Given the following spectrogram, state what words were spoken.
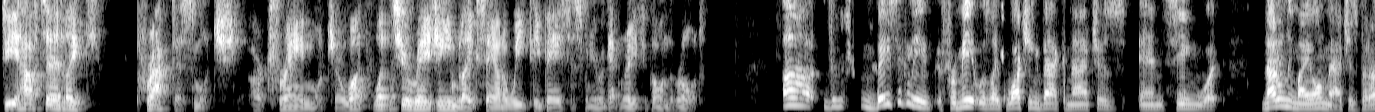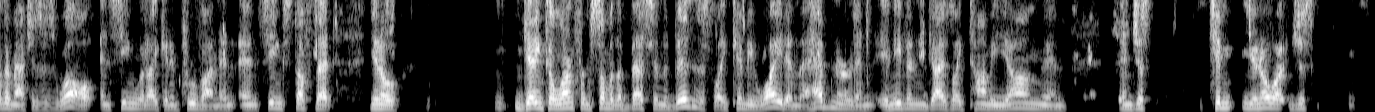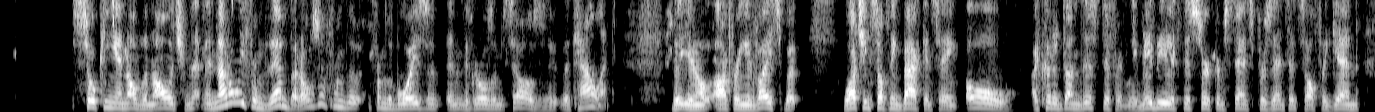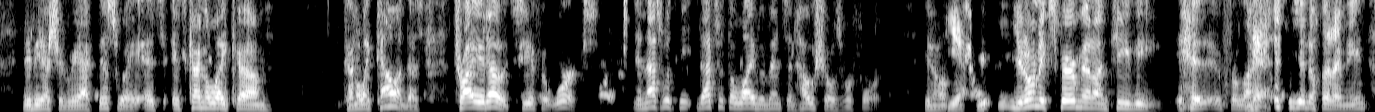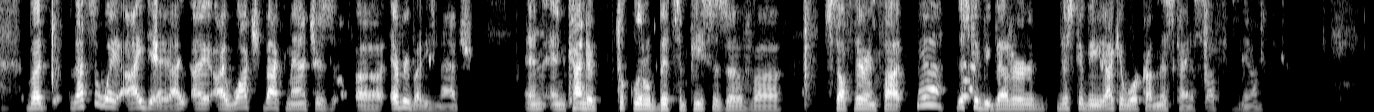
do you have to like practice much or train much? Or what what's your regime like say on a weekly basis when you were getting ready to go on the road? Uh the, basically for me it was like watching back matches and seeing what not only my own matches but other matches as well and seeing what i can improve on and, and seeing stuff that you know getting to learn from some of the best in the business like timmy white and the hebners and, and even guys like tommy young and and just tim you know what just soaking in all the knowledge from them and not only from them but also from the from the boys and the girls themselves the, the talent that you know offering advice but watching something back and saying oh i could have done this differently maybe if this circumstance presents itself again maybe I should react this way. It's it's kind of like um, kind of like talent does. Try it out, see if it works, and that's what the that's what the live events and house shows were for. You know, yeah. You, don't experiment on TV for like yeah. you know what I mean. But that's the way I did it. I I, I watched back matches, uh, everybody's match, and and kind of took little bits and pieces of uh, stuff there and thought, yeah, this could be better. This could be I could work on this kind of stuff. You know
